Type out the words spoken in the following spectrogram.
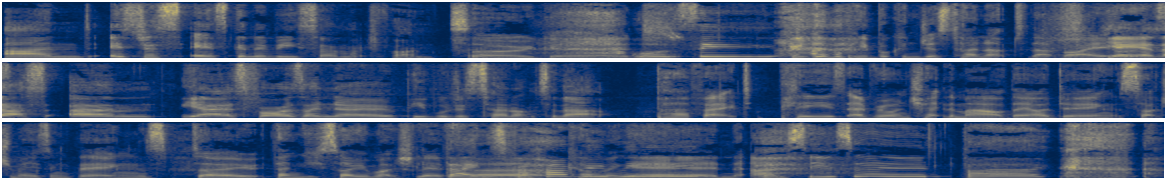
And it's just, it's going to be so much fun. So good. We'll see. and people can just turn up to that, right? Yeah, yeah, that's um yeah, as far as I know, people just turn up to that. Perfect. Please, everyone, check them out. They are doing such amazing things. So, thank you so much, Liv, Thanks for having coming me. in, and see you soon. Bye.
